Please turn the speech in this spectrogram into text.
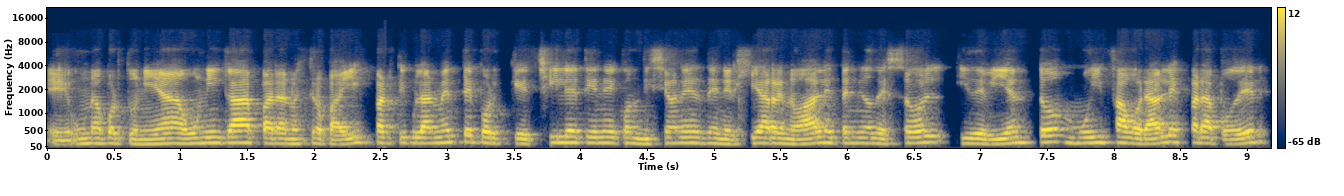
eh, una oportunidad única para nuestro país, particularmente porque Chile tiene condiciones de energía renovable en términos de sol y de viento muy favorables para poder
